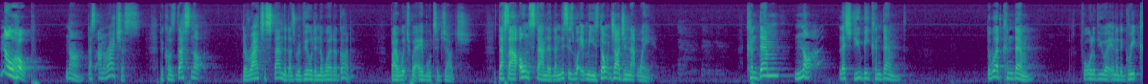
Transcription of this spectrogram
No hope. No, that's unrighteous because that's not the righteous standard as revealed in the Word of God by which we're able to judge. That's our own standard, and this is what it means. Don't judge in that way. Condemn not, lest you be condemned. The word condemn, for all of you who are in the Greek,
